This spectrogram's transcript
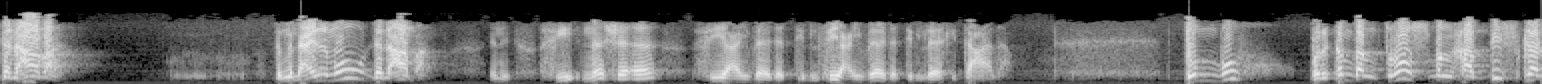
dan amal. Dengan ilmu dan amal. Ini fi nasha'a fi ibadatil fi ibadatillah ta'ala. Tumbuh berkembang terus menghabiskan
